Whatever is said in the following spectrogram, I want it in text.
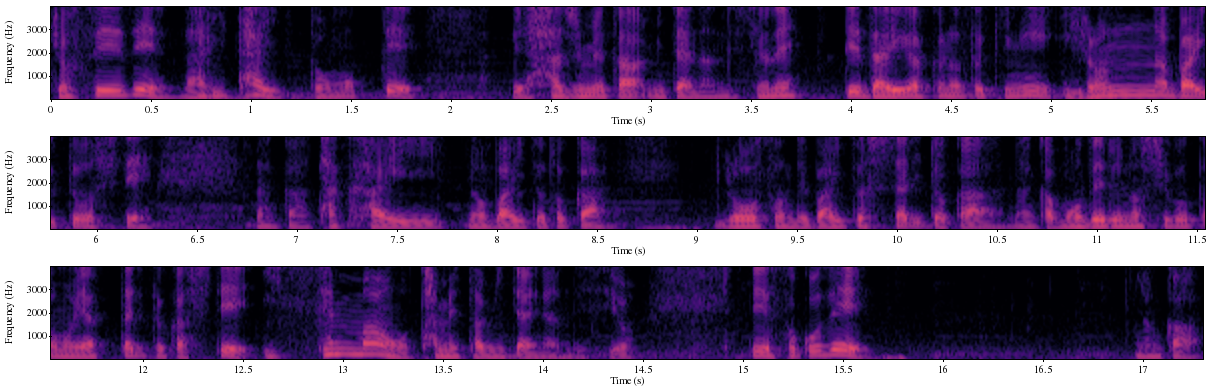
女性でなりたいと思って始めたみたいなんですよね。で大学の時にいろんなバイトをしてなんか宅配のバイトとかローソンでバイトしたりとかなんかモデルの仕事もやったりとかして1,000万を貯めたみたいなんですよ。でそこでなんか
